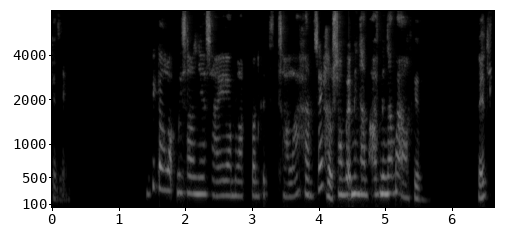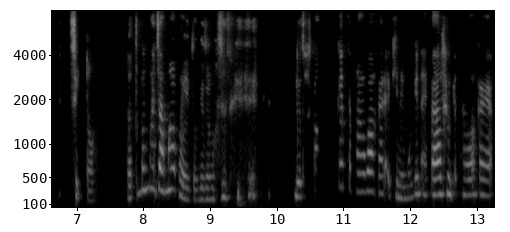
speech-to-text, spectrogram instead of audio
Gitu. Tapi kalau misalnya saya melakukan kesalahan, saya harus sampai minta maaf minta maaf gitu. Itu toh. Lah teman macam apa itu gitu maksudnya. Loh, terus kan ketawa kayak gini, mungkin Eka ketawa kayak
